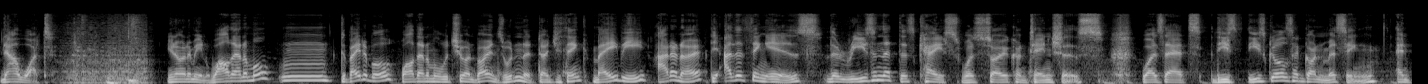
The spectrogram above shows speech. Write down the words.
now what? You know what I mean? Wild animal? Mm, debatable. Wild animal would chew on bones, wouldn't it? Don't you think? Maybe. I don't know. The other thing is the reason that this case was so contentious was that these these girls had gone missing, and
